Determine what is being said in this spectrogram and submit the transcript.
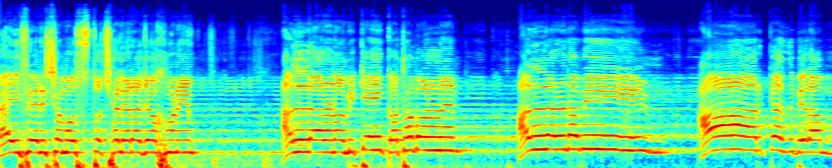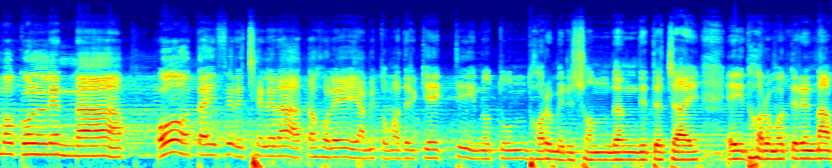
তাইফের সমস্ত ছেলেরা যখন আল্লাহর নবীকে কথা বললেন, আল্লাহর নবী আর কাজ বিলম্ব করলেন না। ও তাইফের ছেলেরা, তাহলে আমি তোমাদেরকে একটি নতুন ধর্মের সন্ধান দিতে চাই। এই ধর্মটির নাম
